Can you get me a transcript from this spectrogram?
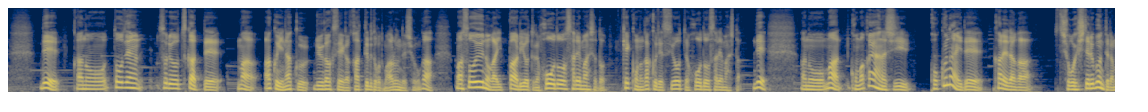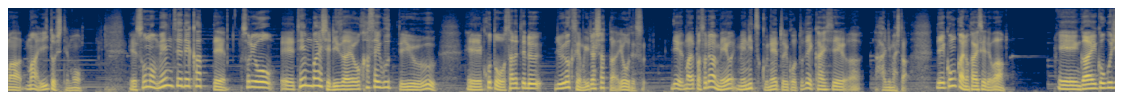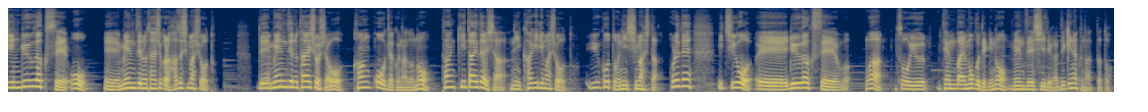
で、あの当然、それを使って、まあ、悪意なく留学生が買ってるってこともあるんでしょうが、まあ、そういうのがいっぱいあるよっていうの報道されましたと。結構な額ですよって報道されました。で、あのまあ、細かい話、国内で彼らが消費してる分っていうのはまあ、まあいいとしても、えその免税で買って、それを、え、転売して利材を稼ぐっていう、え、ことをされてる留学生もいらっしゃったようです。で、まあ、やっぱそれは目につくねということで改正が入りました。で、今回の改正では、えー、外国人留学生を、えー、免税の対象から外しましょうと。で、免税の対象者を観光客などの短期滞在者に限りましょうということにしました。これで一応、えー、留学生はそういう転売目的の免税仕入れができなくなったと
